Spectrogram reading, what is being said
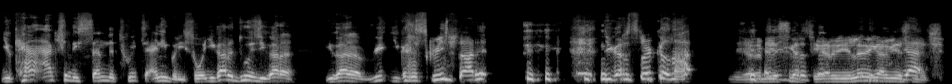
you can't actually send the tweet to anybody. So what you gotta do is you gotta you gotta re- you gotta screenshot it. you gotta circle that. You gotta be a then you gotta snitch. You gotta be you literally gotta be a Yeah. snitch.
